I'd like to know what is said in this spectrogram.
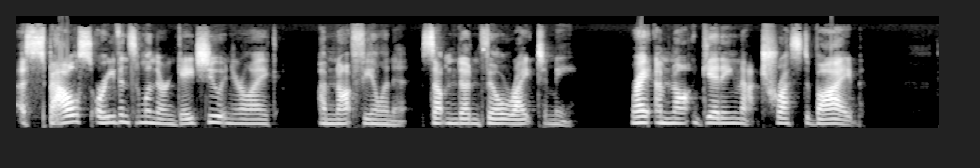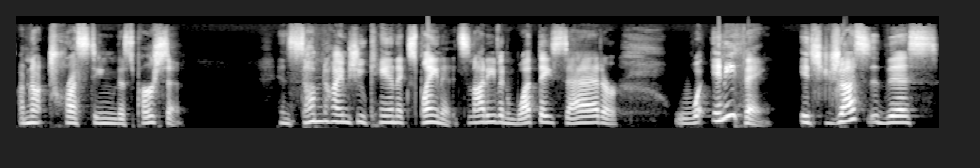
a spouse, or even someone they're engaged to, and you're like, I'm not feeling it. Something doesn't feel right to me, right? I'm not getting that trust vibe. I'm not trusting this person. And sometimes you can't explain it. It's not even what they said or what anything. It's just this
